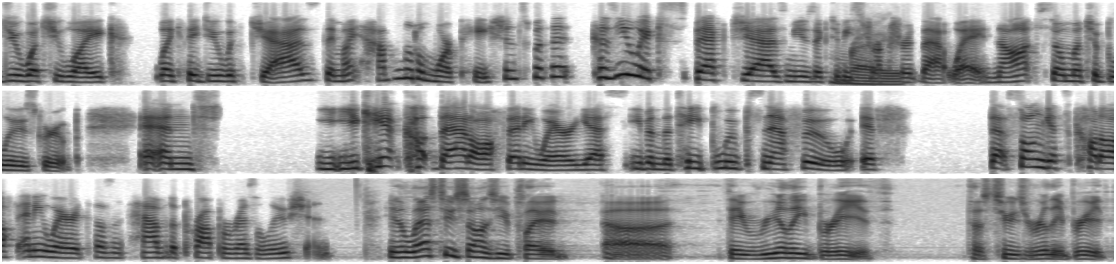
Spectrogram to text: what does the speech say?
do what you like like they do with jazz, they might have a little more patience with it because you expect jazz music to be Right. structured that way, not so much a blues group. And y- you can't cut that off anywhere. Yes, even the tape loop snafu, if that song gets cut off anywhere, it doesn't have the proper resolution. Yeah, the last two songs you played, uh, they really breathe. Those tunes really breathe.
